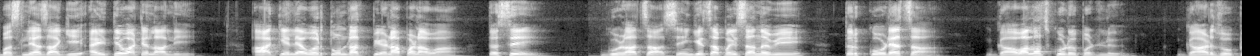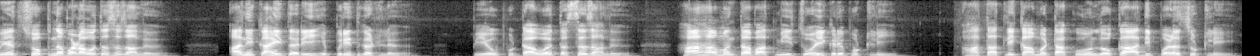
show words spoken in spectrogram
बसल्या जागी आयते वाटेला आली. आ केल्यावर तोंडात पेढा पडावा. तसे. गुळाचा शेंगेचा पैसा नव्हे तर कोड्याचा. गावालाच कोडं पडलं. गाढ झोपेत स्वप्न पडावं तसं झालं. आणि काहीतरी इपरीत घडलं. पेव फुटावं तसं झालं. हा हा म्हणता बातमी चोहीकडे फुटली. हातातली कामं टाकून लोक आधी पळत सुटले.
